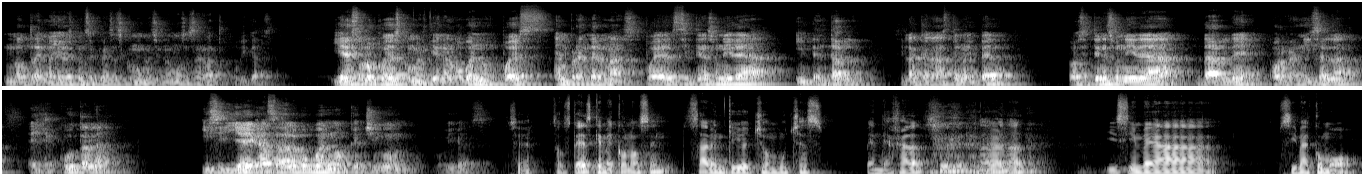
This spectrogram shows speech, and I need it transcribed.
no trae mayores consecuencias como mencionamos hace rato, ubicas. Y eso lo puedes convertir en algo bueno. Puedes emprender más. Puedes, si tienes una idea, intentarla. Si la cagaste, no hay pedo. Pero si tienes una idea, darle, organízala, ejecútala. Y si llegas a algo bueno, qué chingón, ubicas. Sí. O sea, ustedes que me conocen saben que yo he hecho muchas pendejadas, la verdad. Y sí me ha. Sí me ha como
